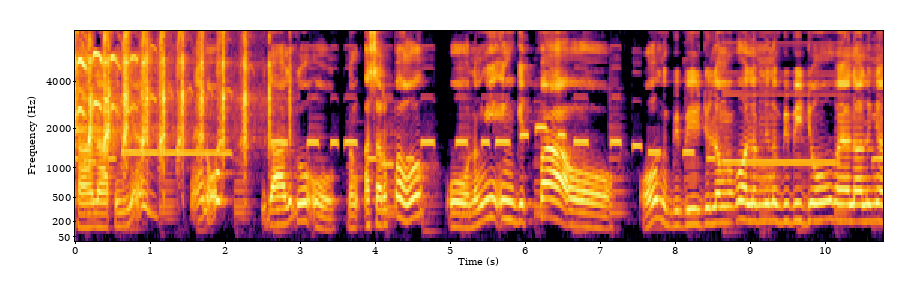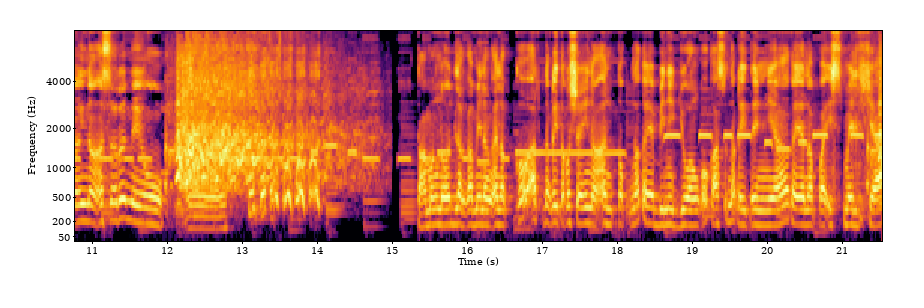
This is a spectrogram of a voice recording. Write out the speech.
hanapin yan. Ayan o. Ligali ko. Oh. Nang asar pa oh. Oh, nangiinggit pa. Oh. Oh, nagbibideo lang ako. Alam niyo nagbibideo ako kaya lalo niya inaasaran eh. Oh. oh. Tamang nood lang kami ng anak ko at nakita ko siya inaantok na kaya binidyoan ko kaso nakita niya kaya napa-smile siya.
